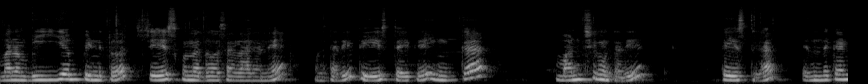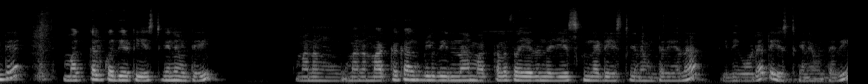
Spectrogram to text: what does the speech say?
మనం బియ్యం పిండితో చేసుకున్న దోశ లాగానే ఉంటుంది. టేస్ట్ అయితే ఇంకా మంచిగా ఉంటుంది టేస్ట్గా. ఎందుకంటే మక్కలు కొద్దిగా టేస్ట్గానే ఉంటాయి. మనం మన మక్క కంకులు తిన్నా మక్కలతో ఏదైనా చేసుకున్న టేస్ట్గానే ఉంటుంది కదా? ఇది కూడా టేస్ట్గానే ఉంటుంది.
